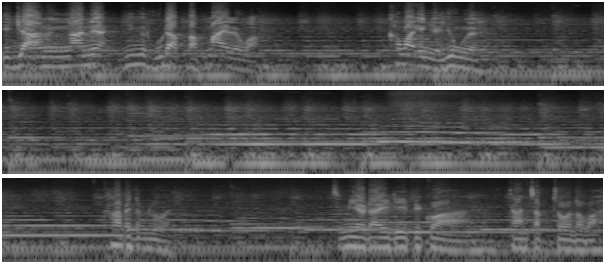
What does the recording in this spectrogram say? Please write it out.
อีกอย่างหนึ่งงานเนี้ยยิงกันหูดับตับไหมเลยวะข้าว่าเอ็งอย่ายุ่งเลย ข้าเป็นตำรวจ จะมีอะไรดีไปกว่าการจับโจรหรอวะ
